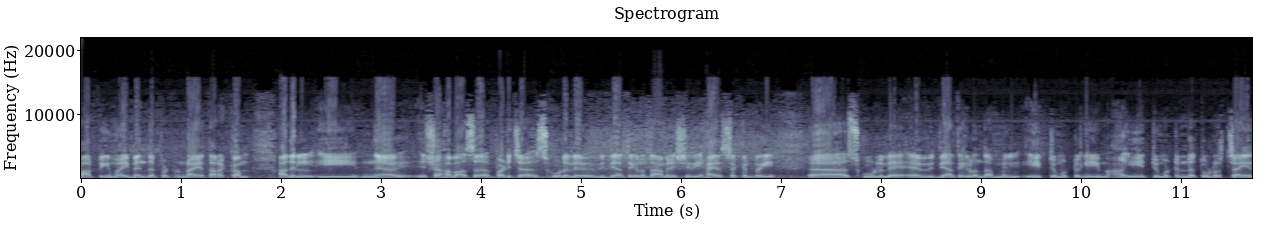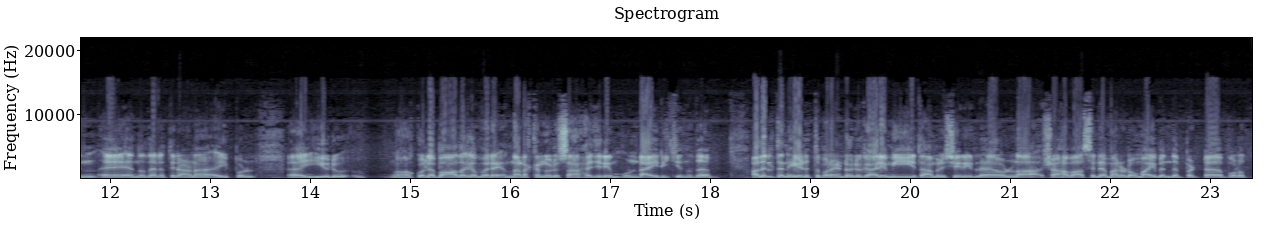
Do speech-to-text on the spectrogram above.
പാർട്ടിയുമായി ബന്ധപ്പെട്ടുണ്ടായ തർക്കം. അതിൽ ഈ ഷഹബാസ് പഠിച്ച സ്കൂളിലെ വിദ്യാർത്ഥികളും താമരശ്ശേരി ഹയർ സെക്കൻഡറി സ്കൂളിലെ വിദ്യാർത്ഥികളും തമ്മിൽ ഏറ്റുമുട്ടുകയും ആ ഏറ്റുമുട്ടലിന്റെ തുടർച്ച എൻ- എന്ന തരത്തിലാണ് ഇപ്പോൾ ഈ ഒരു കൊലപാതകം വരെ നടക്കുന്ന ഒരു സാഹചര്യം ഉണ്ടായിരിക്കുന്നത്. അതിൽ തന്നെ എടുത്തു പറയേണ്ട ഒരു കാര്യം ഈ താമരശ്ശേരിയിൽ ഉള്ള ഷഹബാസിന്റെ മരണവുമായി ബന്ധപ്പെട്ട് പുറത്ത്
